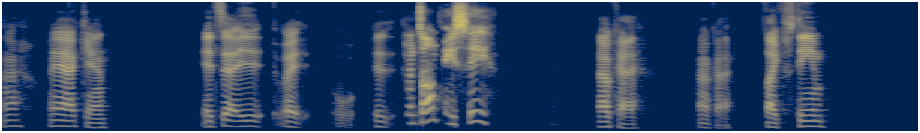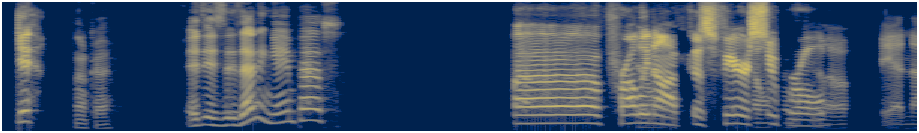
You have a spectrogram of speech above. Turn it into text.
Uh, yeah, I can. It's a wait. Is, It's on PC. okay, okay. Like Steam. Yeah. Okay. It, is is that in Game Pass? Uh, probably Don't- not because Fear is Don't super old. so. Yeah, no,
